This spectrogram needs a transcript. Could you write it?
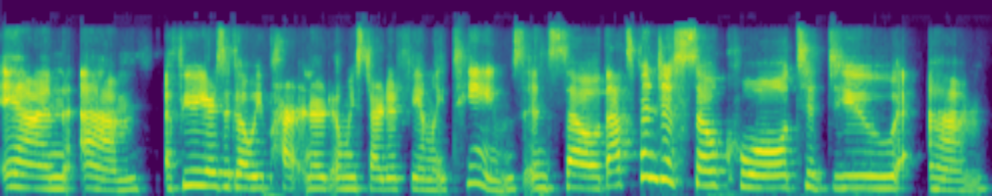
And um, a few years ago we partnered and we started family teams. And so that's been just so cool to do um,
